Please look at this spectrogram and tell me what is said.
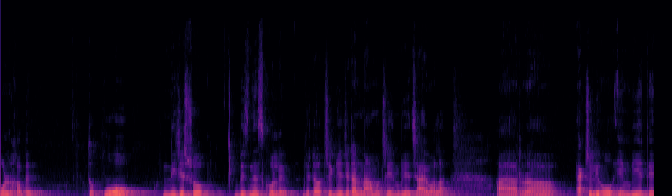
ওল্ড হবে। তো ও নিজস্ব বিজনেস খোলে, যেটা হচ্ছে গিয়ে যেটার নাম হচ্ছে এমবিএ চায়ওয়ালা। আর অ্যাকচুয়ালি ও এমবিএতে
